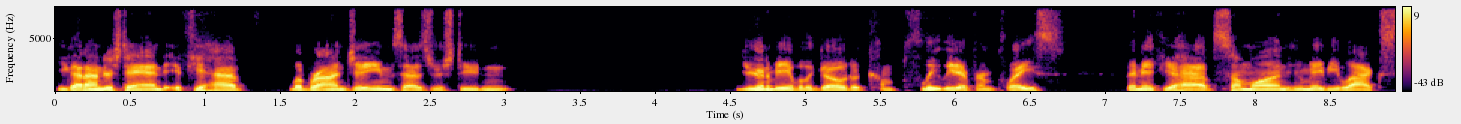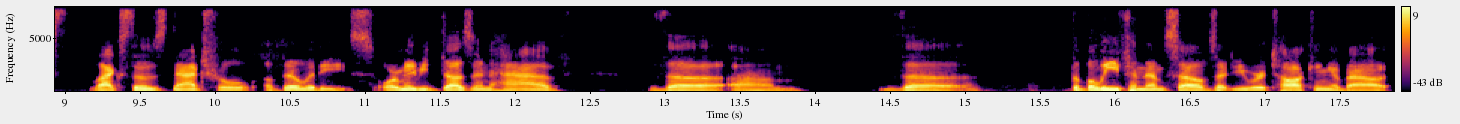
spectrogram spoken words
you got to understand if you have LeBron James as your student, you're going to be able to go to a completely different place than if you have someone who maybe lacks lacks those natural abilities or maybe doesn't have the um, the the belief in themselves that you were talking about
